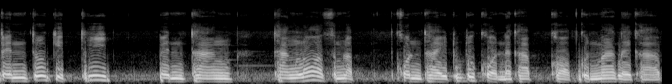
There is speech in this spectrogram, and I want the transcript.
เป็นธุรกิจที่เป็นทางทางรอดสำหรับคนไทยทุกๆคนนะครับ ขอบคุณมากเลยครับ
